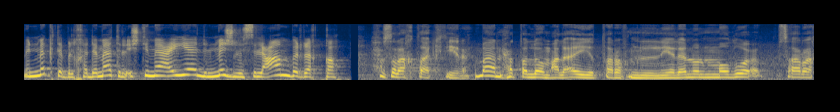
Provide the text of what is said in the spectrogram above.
من مكتب الخدمات الاجتماعية للمجلس العام بالرقة. حصل أخطاء كثيرة. ما نحط اللوم على أي طرف من النية لأنه الموضوع صار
